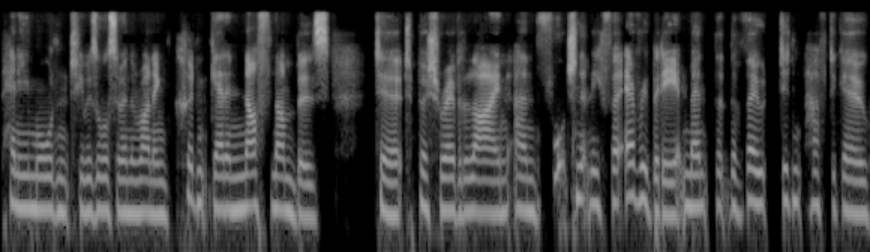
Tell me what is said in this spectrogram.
Penny Mordaunt, who was also in the running, couldn't get enough numbers to, to push her over the line. And fortunately for everybody, it meant that the vote didn't have to go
